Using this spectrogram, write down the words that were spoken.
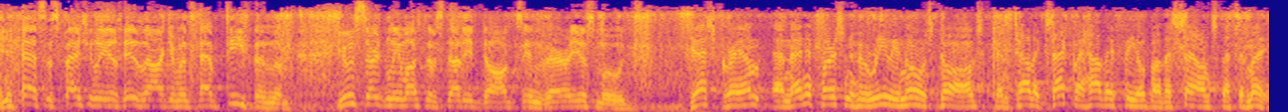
Yes, especially as his arguments have teeth in them. You certainly must have studied dogs in various moods. Yes, Graham, and any person who really knows dogs can tell exactly how they feel by the sounds that they make.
